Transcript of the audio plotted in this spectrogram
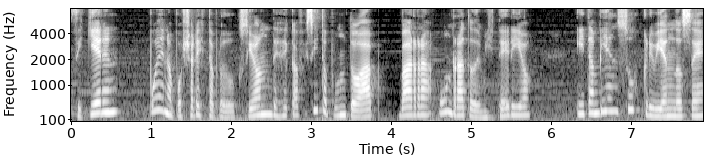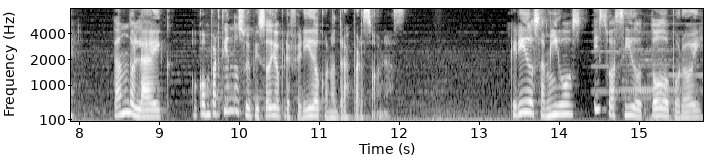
Si quieren, pueden apoyar esta producción desde cafecito.app barra un rato de misterio y también suscribiéndose, dando like o compartiendo su episodio preferido con otras personas. Queridos amigos, eso ha sido todo por hoy.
